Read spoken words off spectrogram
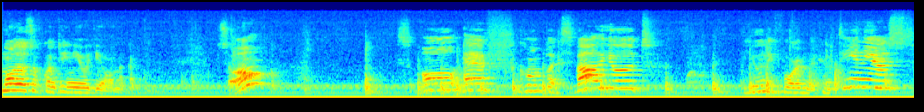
modulus of continuity omega. So all f complex valued, uniformly continuous.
